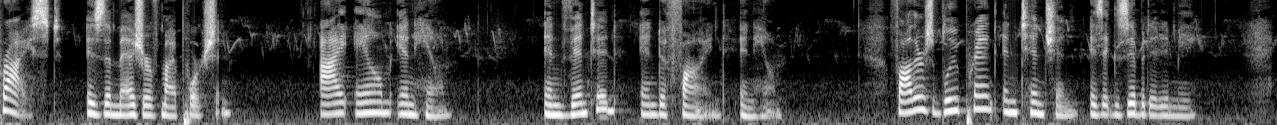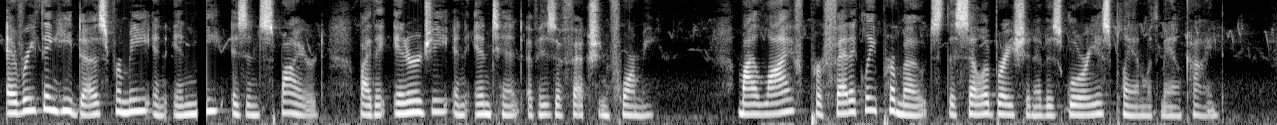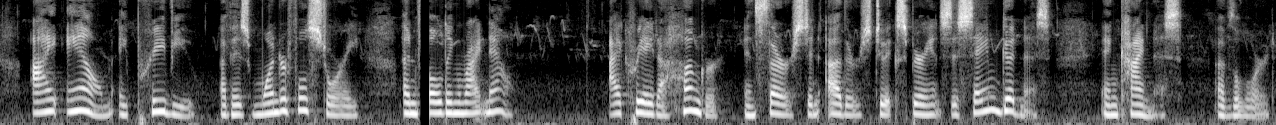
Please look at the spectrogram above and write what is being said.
Christ is the measure of my portion. I am in Him, invented and defined in Him. Father's blueprint intention is exhibited in me. Everything He does for me and in me is inspired by the energy and intent of His affection for me. My life prophetically promotes the celebration of His glorious plan with mankind. I am a preview of His wonderful story unfolding right now. I create a hunger and thirst in others to experience the same goodness and kindness of the Lord.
